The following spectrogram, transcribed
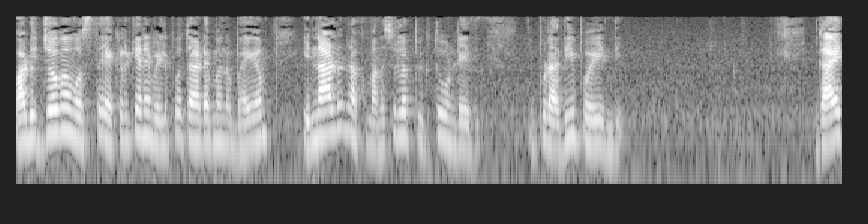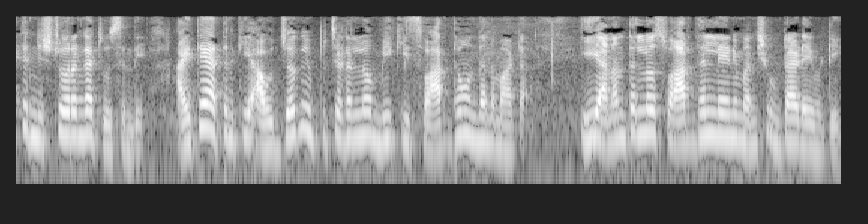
వాడు ఉద్యోగం వస్తే ఎక్కడికైనా వెళ్ళిపోతాడేమో భయం. ఇన్నాళ్ళు నాకు మనసులో పిక్కుతూ ఉండేది. ఇప్పుడు అది పోయింది. గాయత్రి నిష్ఠూరంగా చూసింది. అయితే అతనికి ఆ ఉద్యోగం ఇప్పించడంలో మీకు ఈ స్వార్థం ఉందన్నమాట. ఈ అనంతంలో స్వార్థం లేని మనిషి ఉంటాడేమిటి?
